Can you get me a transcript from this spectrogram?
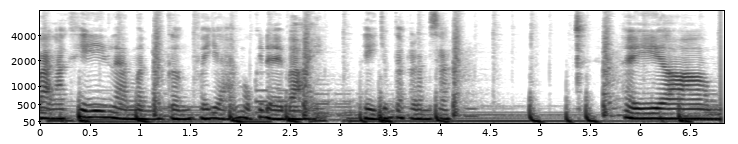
và là khi là mình cần phải giải một cái đề bài thì chúng ta phải làm sao? Thì uh,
